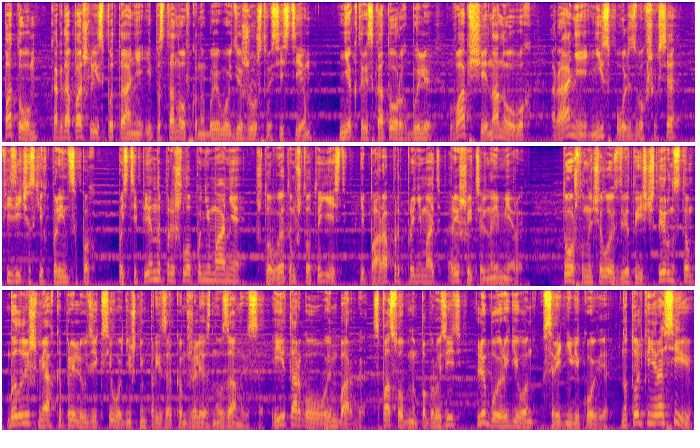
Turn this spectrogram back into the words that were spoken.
Потом, когда пошли испытания и постановка на боевое дежурство систем, некоторые из которых были вообще на новых, ранее не использовавшихся физических принципах, постепенно пришло понимание, что в этом что-то есть, и пора предпринимать решительные меры – то, что началось в 2014 было лишь мягкой прелюдией к сегодняшним призракам железного занавеса и торгового эмбарго, способным погрузить любой регион в средневековье. Но только не Россию,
